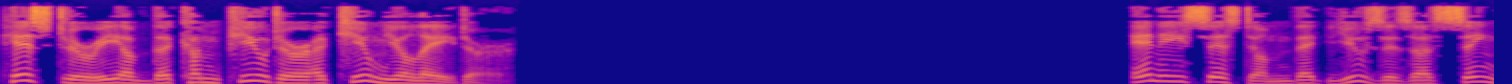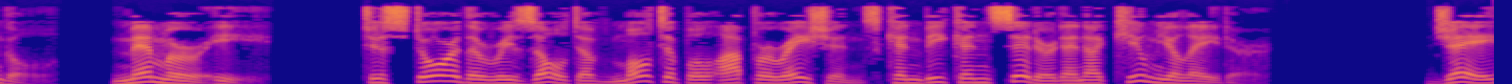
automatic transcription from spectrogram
History of the computer accumulator Any system that uses a single memory to store the result of multiple operations can be considered an accumulator. J.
